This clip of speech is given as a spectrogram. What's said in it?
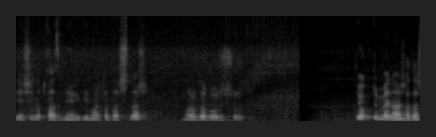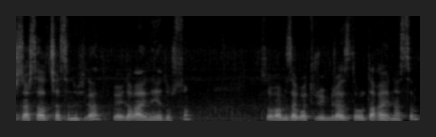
Yeşillik kazmaya gideyim arkadaşlar. Orada görüşürüz. Döktüm ben arkadaşlar salçasını falan. Böyle kaynaya dursun. Sobamıza götüreyim biraz da orada kaynasın.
